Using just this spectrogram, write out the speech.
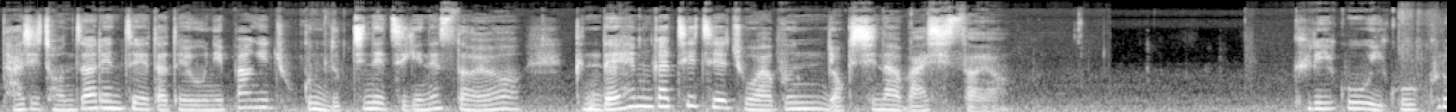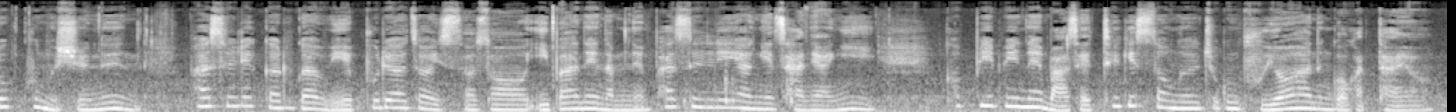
다시 전자레인지에다 데우니 빵이 조금 눅진해지긴 했어요. 근데 햄과 치즈의 조합은 역시나 맛있어요. 그리고 이곳 크로크 무슈는 파슬리 가루가 위에 뿌려져 있어서 입안에 남는 파슬리 향의 잔향이 커피빈의 맛의 특이성을 조금 부여하는 것 같아요.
